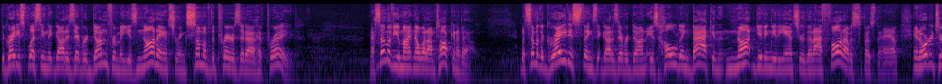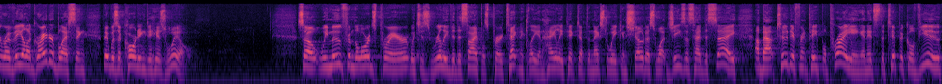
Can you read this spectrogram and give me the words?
the greatest blessing that God has ever done for me is not answering some of the prayers that I have prayed. Now, some of you might know what I'm talking about. But some of the greatest things that God has ever done is holding back and not giving me the answer that I thought I was supposed to have in order to reveal a greater blessing that was according to His will. So we moved from the Lord's Prayer, which is really the disciples' prayer technically, and Haley picked up the next week and showed us what Jesus had to say about two different people praying. And it's the typical view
